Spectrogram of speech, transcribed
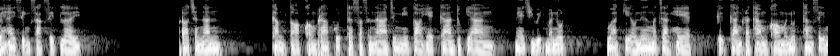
ไปให้สิ่งศักดิ์สิทธิ์เลย เพราะฉะนั้นคำตอบของพระพุทธศาสนาจึงมีต่อเหตุการณ์ทุกอย่างในชีวิตมนุษย์ ว่าเกี่ยวเนื่องมาจากเหตุคือการกระทำของมนุษย์ทั้งสิน้น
